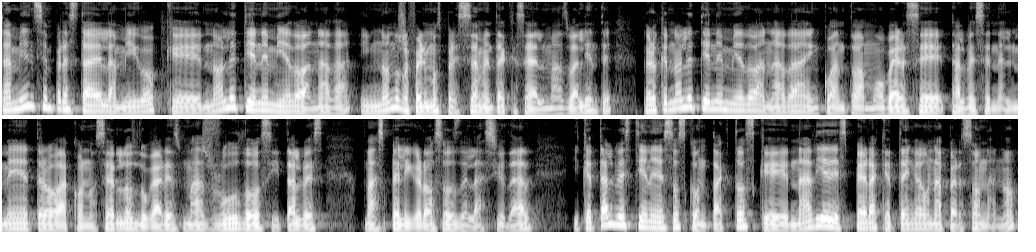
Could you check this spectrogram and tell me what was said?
También siempre está el amigo que no le tiene miedo a nada, y no nos referimos precisamente a que sea el más valiente, pero que no le tiene miedo a nada en cuanto a moverse tal vez en el metro, a conocer los lugares más rudos y tal vez más peligrosos de la ciudad, y que tal vez tiene esos contactos que nadie espera que tenga una persona, ¿no?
